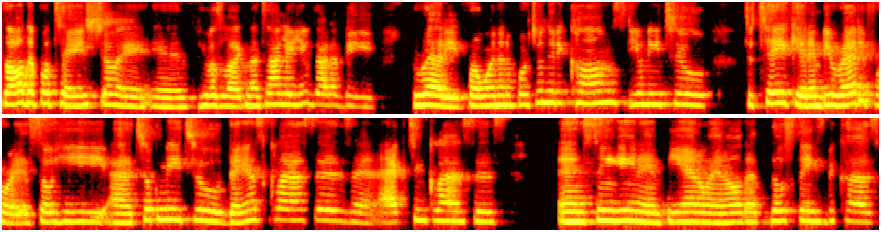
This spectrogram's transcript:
saw the potential and, and he was like, Natalia, you gotta be ready for when an opportunity comes, you need to to take it and be ready for it. So he uh, took me to dance classes and acting classes and singing and piano and all that those things because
